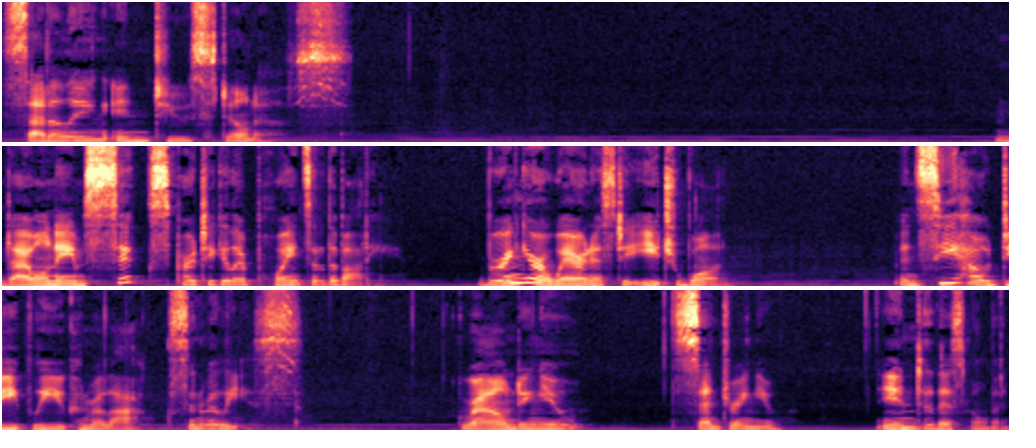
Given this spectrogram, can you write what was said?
settling into stillness. And I will name six particular points of the body. Bring your awareness to each one and see how deeply you can relax and release, grounding you, centering you into this moment.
